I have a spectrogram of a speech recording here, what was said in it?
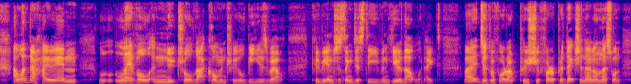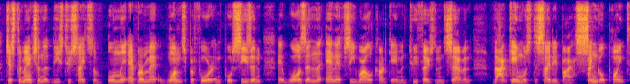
I wonder how um, level and neutral that commentary will be as well could be interesting just to even hear that one out. Uh, just before I push you for a prediction then on this one, just to mention that these two sides have only ever met once before in postseason. It was in the NFC wildcard game in 2007. That game was decided by a single point,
